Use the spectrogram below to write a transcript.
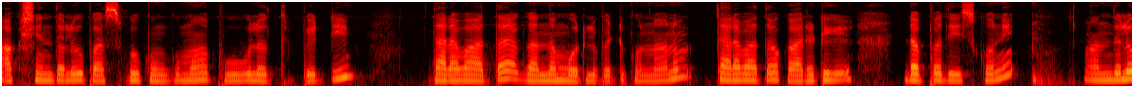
అక్షింతలు పసుపు కుంకుమ పువ్వులు పెట్టి తర్వాత గంధం బొట్లు పెట్టుకున్నాను. తర్వాత ఒక అరటి డప్ప తీసుకొని అందులో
